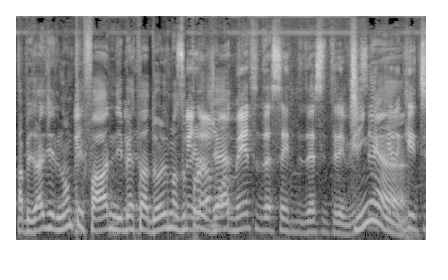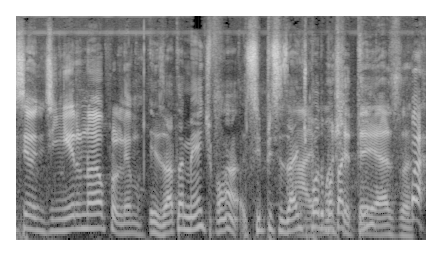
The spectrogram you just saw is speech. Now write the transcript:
apesar de ele não ter falado em Libertadores, mas O o projeto... momento dessa, dessa entrevista Tinha- é aquele que disse assim, dinheiro não é o problema. Exatamente, ah, se precisar a gente Ai, pode botar... manchetei 15, essa. Pá,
